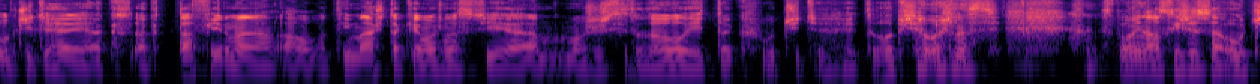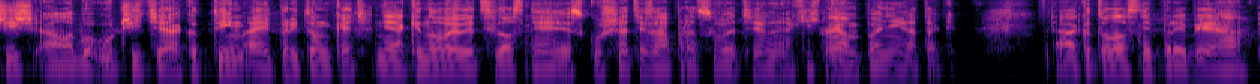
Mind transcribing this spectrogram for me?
Určite, hej, ak, ak tá firma alebo ty máš také možnosti a môžeš si to dovoliť, tak určite je to lepšia možnosť. Spomínal si, že sa učíš alebo učíte ako tým aj pri tom, keď nejaké nové veci vlastne skúšate zapracovať do nejakých hej. kampaní a tak. A ako to vlastne prebieha?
